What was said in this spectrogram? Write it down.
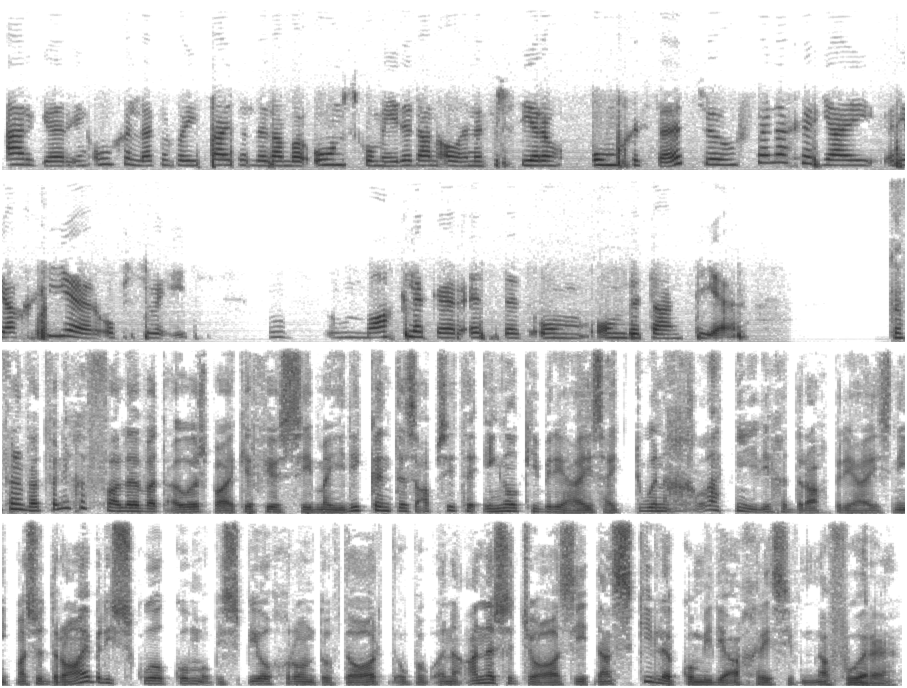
erger en ongelukkig by die tyd dat hulle dan by ons kom, het dit dan al in 'n verstoring omgesit. So hoe vinniger jy reageer op so iets, hoe hoe makliker is dit om om dit te hanteer. Katherine, wat van die gevalle wat ouers baie keer vir jou sê, maar hierdie kind is absolute engeltjie by die huis. Hy toon glad nie hierdie gedrag by die huis nie, maar sodra hy by die skool kom op die speelgrond of daar op, op in 'n ander situasie, dan skielik kom hierdie aggressie na vore.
